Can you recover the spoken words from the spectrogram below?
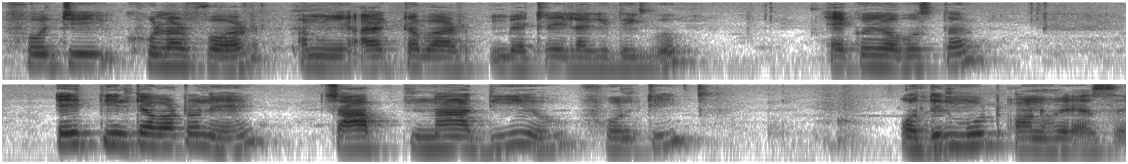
ফোনটি খোলার পর আমি আরেকটা বার ব্যাটারি লাগিয়ে দেখব। একই অবস্থা। এই তিনটা বাটনে চাপ না দিয়েও ফোনটি অধীর মুড অন হয়ে আছে।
